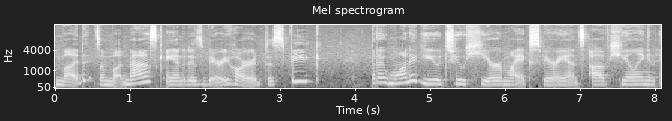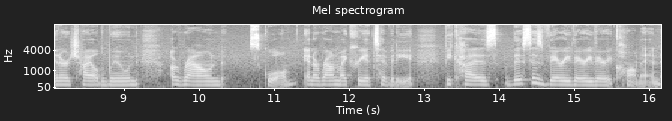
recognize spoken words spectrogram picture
mud. It's a mud mask and it is very hard to speak. But I wanted you to hear my experience of healing an inner child wound around school and around my creativity because this is very, very, very common.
